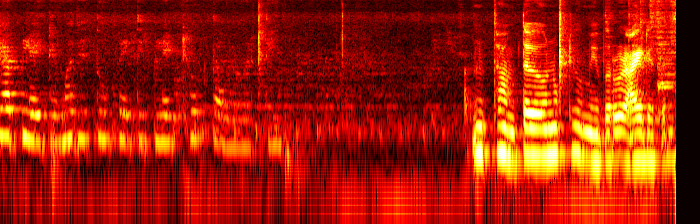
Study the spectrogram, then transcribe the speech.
या प्लेटीमध्ये तूप आहे ती प्लेट ठेव तव्यावरती. थांब तव्यावर नको ठेवू मी बरोबर आयडिया करून.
